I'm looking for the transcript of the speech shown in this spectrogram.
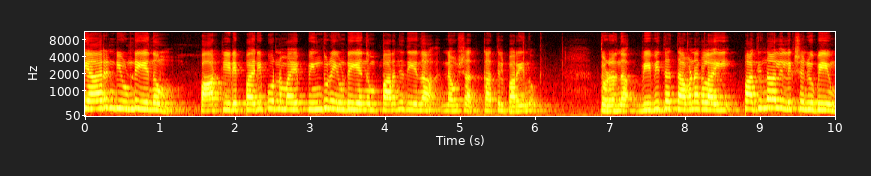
ഗ്യാരണ്ടി ഉണ്ട് എന്നും പാർട്ടിയുടെ പരിപൂർണമായ പിന്തുണയുണ്ട് എന്നും പറഞ്ഞത് എന്ന് നൌഷാദ് കത്തിൽ പറയുന്നു. തുടർന്ന് വിവിധ തവണകളായി പതിനാല് ലക്ഷം രൂപയും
